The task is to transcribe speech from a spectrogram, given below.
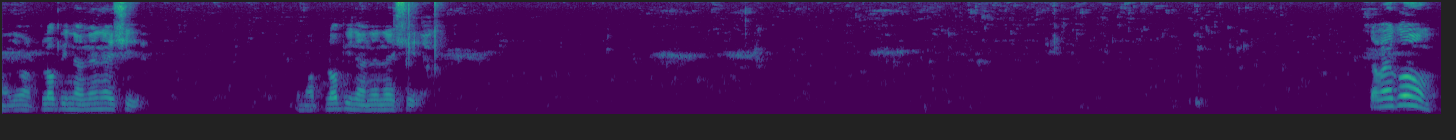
တယ်အဲဒီမှာ plopina နည်းနည်းရှိတယ်ဒီမှာ plopina နည်းနည်းရှိတယ်ဆလမ်ကုမ်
